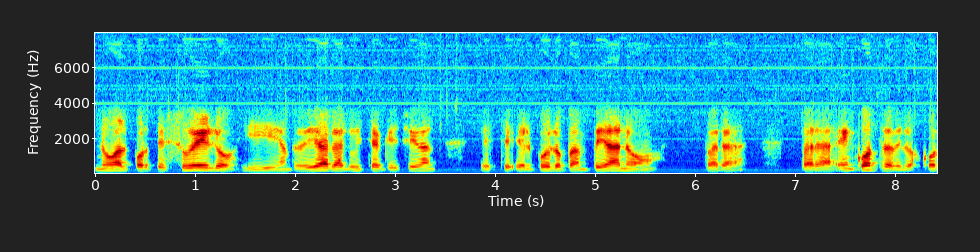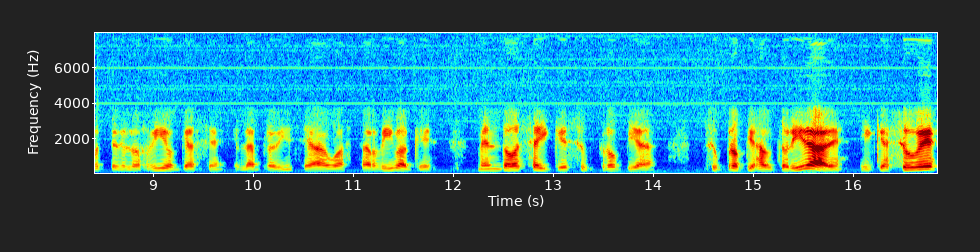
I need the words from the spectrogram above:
no al portezuelo y en realidad la lucha que llevan este, el pueblo pampeano para para en contra de los cortes de los ríos que hace la provincia de Agua hasta arriba, que Mendoza y que su propia sus propias autoridades y que a su vez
